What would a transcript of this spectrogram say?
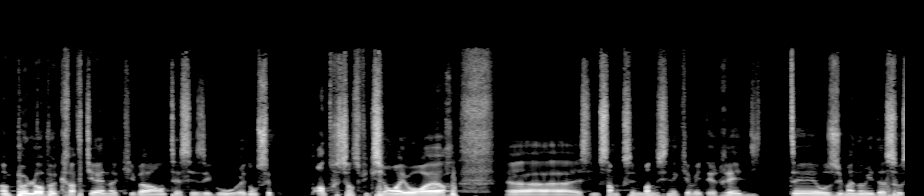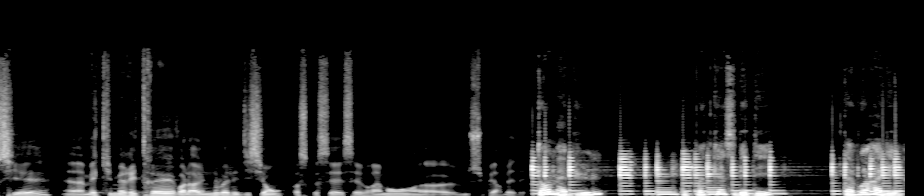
un peu Lovecraftienne qui va hanter ces égouts, et donc c'est entre science-fiction et horreur. Il me semble que c'est une bande dessinée qui avait été rééditée aux humanoïdes associés, euh, mais qui mériterait voilà, une nouvelle édition parce que c'est vraiment euh, une super BD. Dans ma bulle, le podcast BD, d'avoir à lire.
